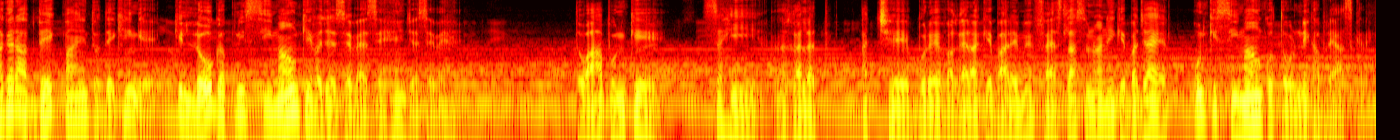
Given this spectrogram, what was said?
अगर आप देख पाए तो देखेंगे कि लोग अपनी सीमाओं की वजह से वैसे हैं जैसे वे हैं। तो आप उनके सही, गलत, अच्छे, बुरे वगैरह के बारे में फैसला सुनाने के बजाय उनकी सीमाओं को तोड़ने का प्रयास करें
